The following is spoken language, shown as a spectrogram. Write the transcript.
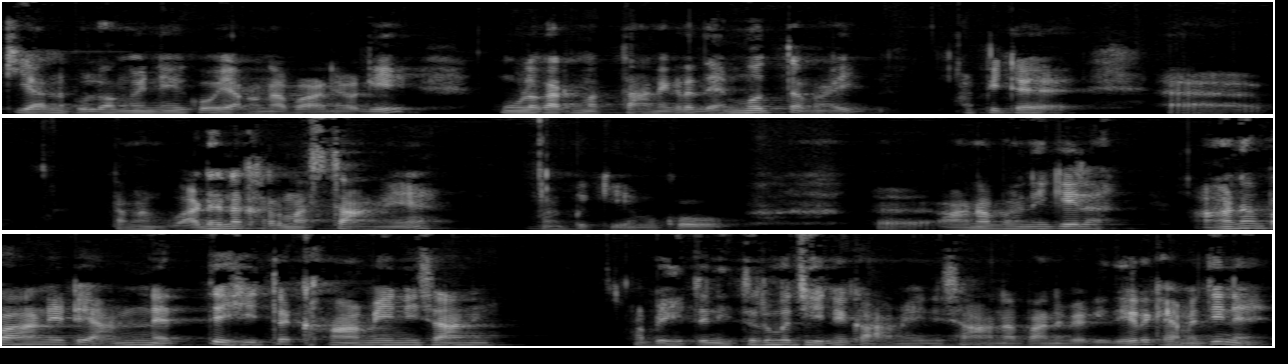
කියන්න පුළුවන් වෙන්නේ කො යහනපාන වගේ මූල කර්මස්ථානයකට දැම්මොත් තමයි අපිට තමන් වඩන කර්මස්ථානය අපි කියමුකෝ ආනාපානයි කියලා ආනාපානෙට යන්නේ නැත්තේ හිත කාමේ නිසානේ. අපේ හිත නිතරම තියෙන කාමේ නිසා ආනාපාන වගේ දෙයකට කැමති නැහැ.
